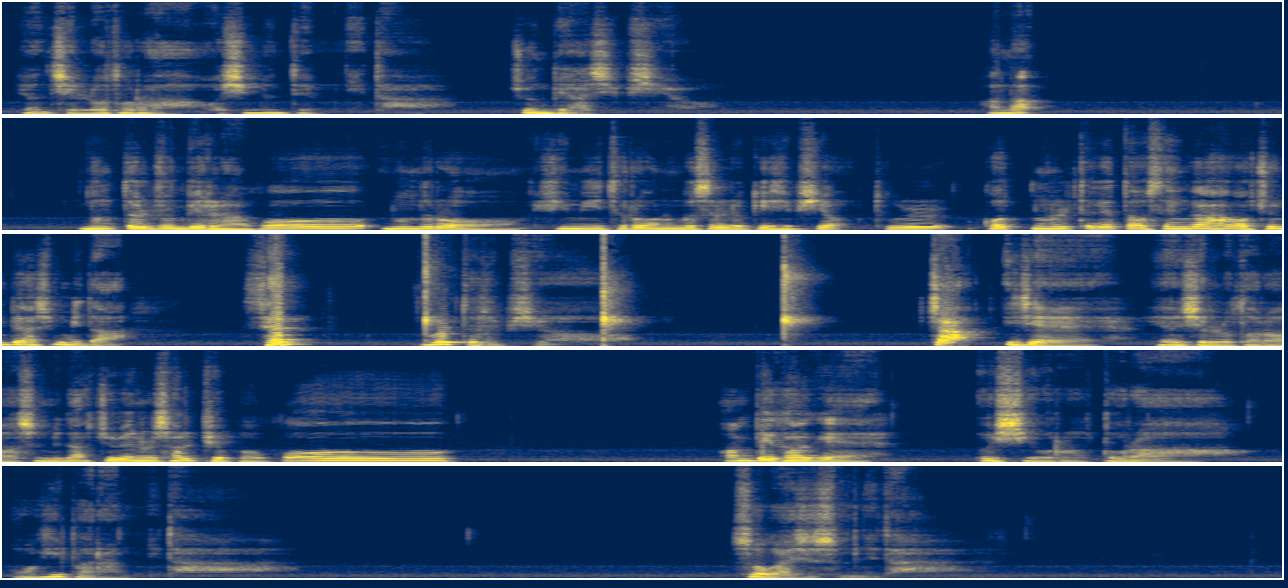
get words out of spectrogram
현실로 돌아오시면 됩니다. 준비하십시오. 하나, 눈뜰 준비를 하고 눈으로 힘이 들어오는 것을 느끼십시오. 둘, 곧 눈을 뜨겠다고 생각하고 준비하십니다. 셋, 눈을 뜨십시오. 자, 이제 현실로 돌아왔습니다. 주변을 살펴보고 완벽하게 의식으로 돌아오기 바랍니다. 수고하셨습니다.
